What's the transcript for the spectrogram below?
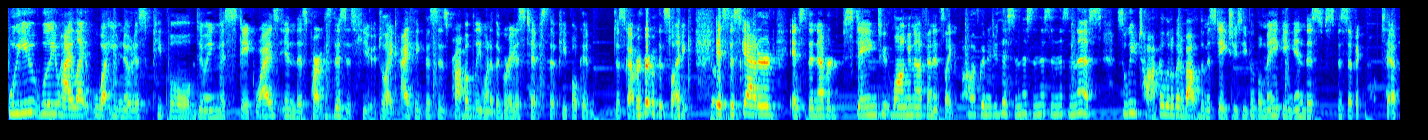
Will you will you highlight what you notice people doing mistake wise in this part? Because this is huge. Like I think this is probably one of the greatest tips that people could discover. it was like yeah. it's the scattered, it's the never staying too long enough, and it's like oh I'm going to do this and this and this and this and this. So will you talk a little bit about the mistakes you see people making in this specific tip?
